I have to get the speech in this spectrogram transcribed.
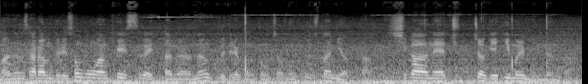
많은 사람들이 성공한 케이스가 있다면 그들의 공통점은 꾸준함이었다. 시간의 축적의 힘을 믿는다.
